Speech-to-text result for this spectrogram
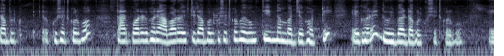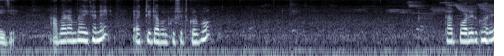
ডাবল কুশেট করব। তারপরের ঘরে আবারও একটি ডাবল কুশেট করব এবং তিন নাম্বার যে ঘরটি, এই ঘরে দুইবার ডাবল কুশেট করব। এই যে, আবার আমরা এখানে একটি ডাবল কুশেট করব। তারপরের ঘরে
